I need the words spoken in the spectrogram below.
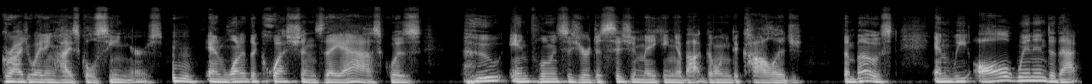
graduating high school seniors. Mm-hmm. And one of the questions they asked was who influences your decision making about going to college the most? And we all went into that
